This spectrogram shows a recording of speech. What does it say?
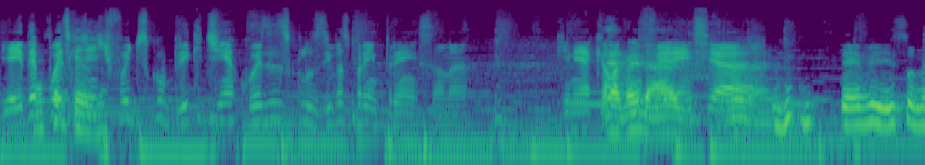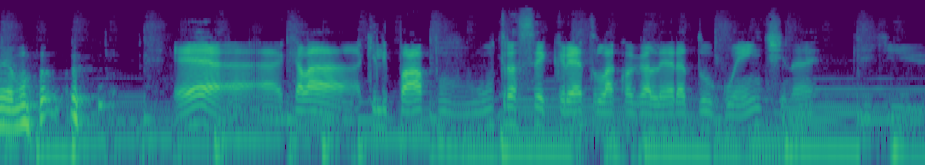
E aí depois que a gente foi descobrir que tinha coisas exclusivas pra imprensa, né? Que nem aquela é verdade, conferência. É Teve isso mesmo. É, aquela, aquele papo ultra secreto lá com a galera do Gwent, né? Que, que...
